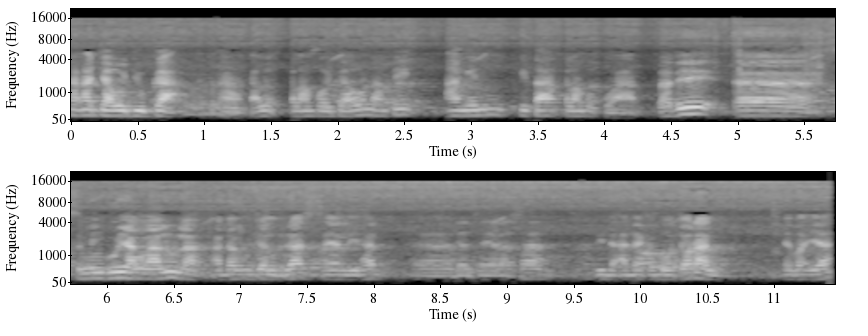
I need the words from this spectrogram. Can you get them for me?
sangat jauh juga. Nah, kalau terlampau jauh nanti angin kita terlampau kuat. tadi eh, seminggu yang lalu lah ada hujan deras saya lihat eh, dan saya rasa tidak ada kebocoran ya Pak ya.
